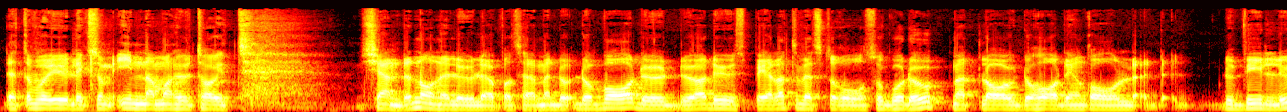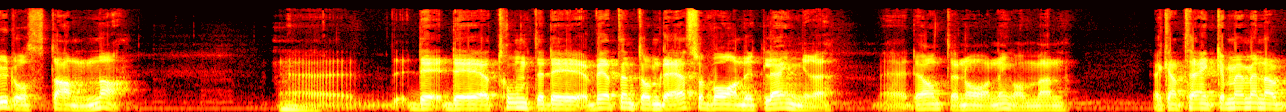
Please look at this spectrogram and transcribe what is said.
Detta var ju liksom innan man överhuvudtaget kände någon i Luleå på säga, men då, då var du, du hade ju spelat i Västerås och går du upp med ett lag, du har din roll, du ville ju då stanna. Eh, Det, det, jag tror inte det, jag vet inte om det är så vanligt längre. Eh, Det har jag inte en aning om, men jag kan tänka mig, jag menar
